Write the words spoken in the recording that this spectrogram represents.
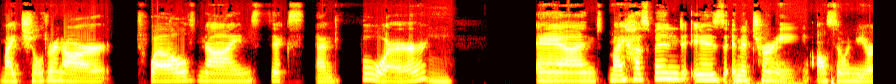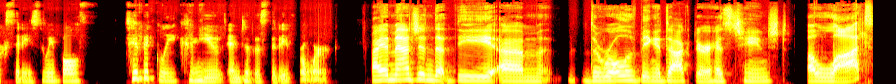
my children are 12, 9, 6, and 4. Mm. And my husband is an attorney also in New York City. So we both typically commute into the city for work. I imagine that the um, the role of being a doctor has changed a lot,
